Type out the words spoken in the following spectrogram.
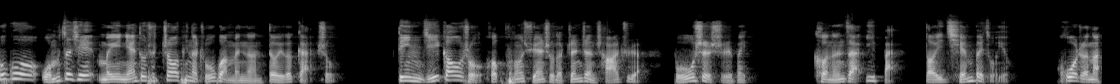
不过，我们这些每年都是招聘的主管们呢，都有一个感受：顶级高手和普通选手的真正差距啊，不是十倍，可能在一百到一千倍左右，或者呢，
